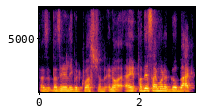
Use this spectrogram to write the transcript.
that's a, that's a really good question. You know, I, for this, I'm going to go back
